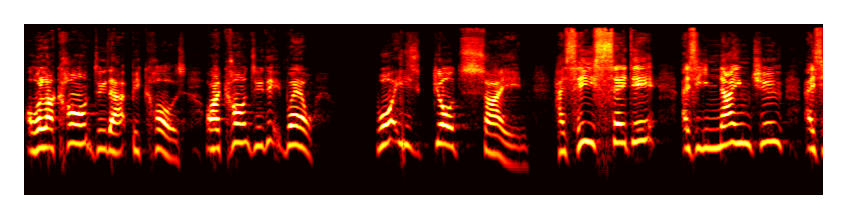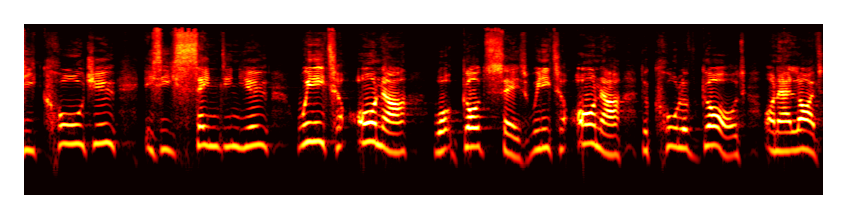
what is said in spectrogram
Oh, well, I can't do that because, or I can't do that. Well, what is God saying? Has He said it? Has He named you? Has He called you? Is He sending you? We need to honor what God says. We need to honor the call of God on our lives.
